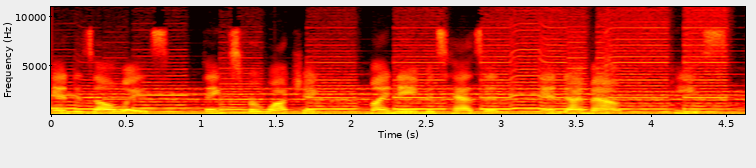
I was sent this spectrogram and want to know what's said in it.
And as always, thanks for watching, my name is Hazet, and I'm out, peace.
